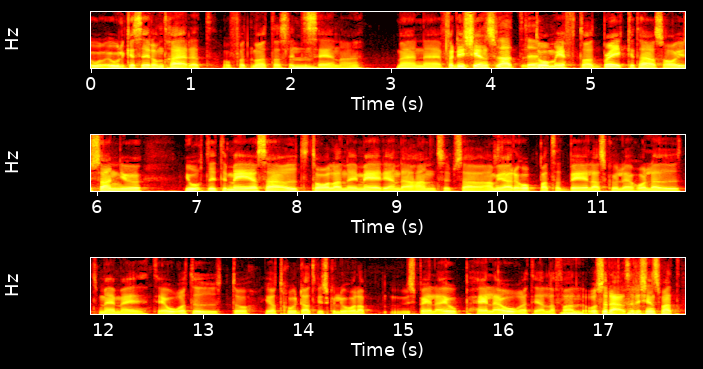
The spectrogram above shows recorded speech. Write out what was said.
olika sidor om trädet och fått mötas lite Mm. senare. Men eh, för det känns som Så att, att, eh, de efter att breaket här så har ju Sanjo gjort lite mer så här uttalande i medien där han typ så här, "Ja, jag hade hoppats att Bela skulle hålla ut med mig till året ut och jag trodde att vi skulle hålla, spela ihop hela året i alla fall. Mm. Och sådär. Så det känns som att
